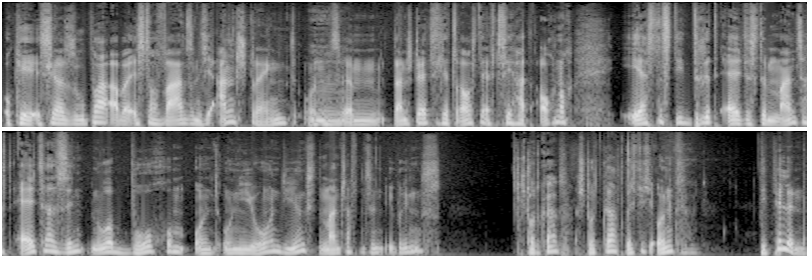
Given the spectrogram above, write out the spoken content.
okay, ist ja super, aber ist doch wahnsinnig anstrengend. Und mhm. ähm, dann stellt sich jetzt raus, der FC hat auch noch erstens die drittälteste Mannschaft. Älter sind nur Bochum und Union. Die jüngsten Mannschaften sind übrigens Stuttgart? Stuttgart, richtig. Und die Pillen.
